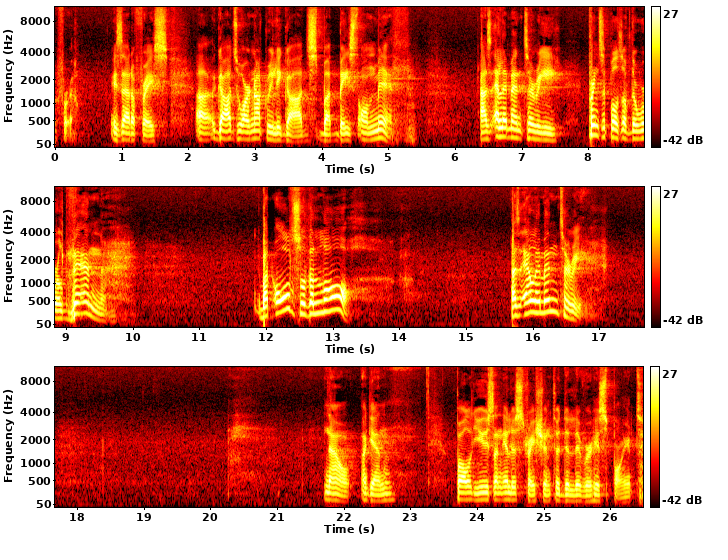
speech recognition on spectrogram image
For, is that a phrase? Uh, gods who are not really gods, but based on myth. As elementary principles of the world then but also the law as elementary. Now, again, Paul used an illustration to deliver his point.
